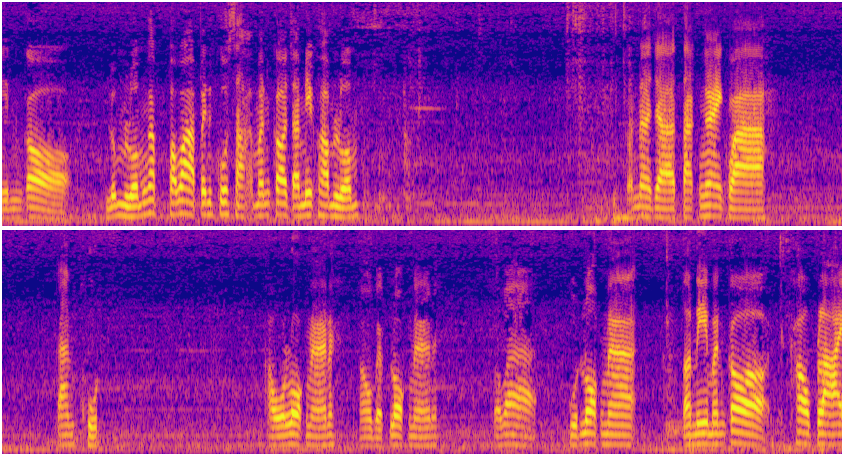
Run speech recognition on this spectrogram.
ดินก็หลวมๆครับ เพราะว่าเป็นคูสะมันก็จะมีความหลวม ก็น่าจะตักง่ายกว่า การขุด เอาลอกนานะ เอาแบบลอกนานะ เพราะว่าขุดลอกนา ตอนนี้มันก็เข้าปลาย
